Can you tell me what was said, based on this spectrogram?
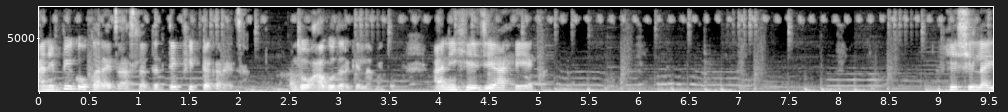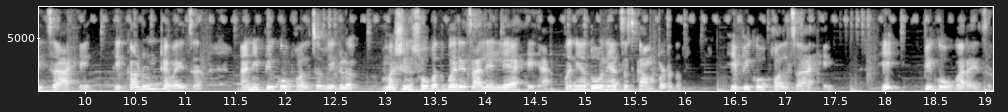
आणि पिको करायचा असला तर ते फिट्ट करायचा जो अगोदर केला मी तो. आणि हे जे आहे हे शिलाईचं आहे ते काढून ठेवायचं. आणि पिको फॉलचं वेगळं मशीनसोबत बरेच आलेले आहे ह्या पण या दोन याचंच काम पडतं. हे पिको फॉलचं आहे. हे पिको करायचं.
